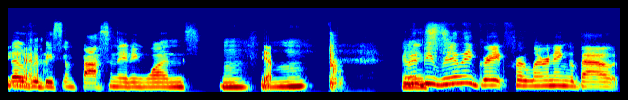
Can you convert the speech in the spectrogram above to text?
those yeah. would be some fascinating ones. Mm-hmm. It would be really great for learning about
